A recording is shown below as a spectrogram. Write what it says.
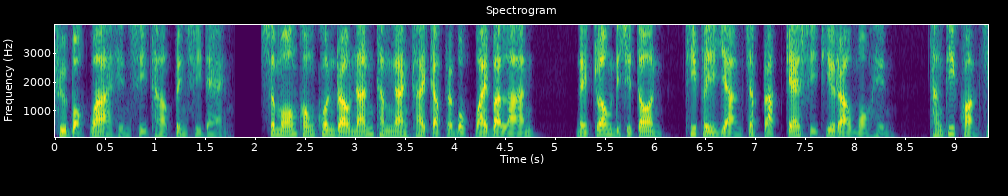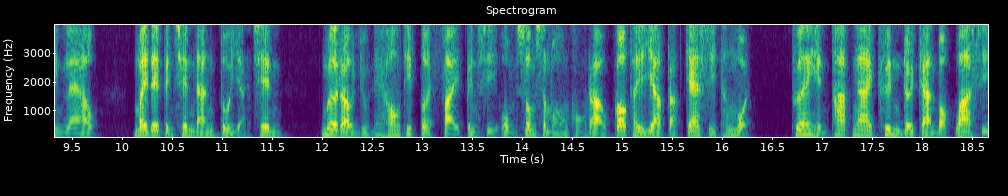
คือบอกว่าเห็นสีเทาเป็นสีแดง สมองของคนเรานั้นทำงานคล้ายกับระบบไว้บาลานซ์ในกล้องดิจิตอลที่พยายามจะปรับแก้สีที่เรามองเห็น ทั้งที่ความจริงแล้ว ไม่ได้เป็นเช่นนั้นตัวอย่างเช่น เมื่อเราอยู่ในห้องที่เปิดไฟเป็นสีอมส้มสมองของเราก็พยายามปรับแก้สีทั้งหมด พื่อให้เห็นภาพง่ายขึ้น โดยการบอกว่าสี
